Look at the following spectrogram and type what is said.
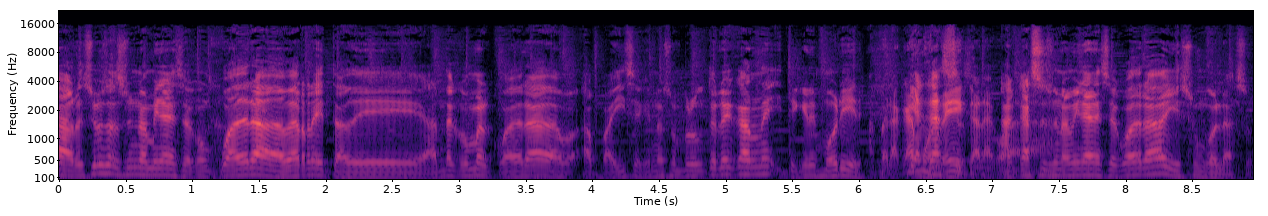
claro, si vos haces una milanesa con cuadrada, berreta, de anda a comer cuadrada a países que no son productores de carne y te querés morir. Ah, pero acá Y es muy haces- rica la cuadrada. acá haces una milanesa cuadrada y es un golazo.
